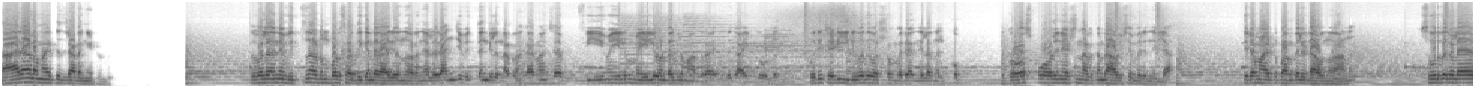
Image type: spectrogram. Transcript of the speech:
ധാരാളമായിട്ട് ഇതിൽ അടങ്ങിയിട്ടുണ്ട്. അതുപോലെ തന്നെ വിത്ത് നടുമ്പോൾ ശ്രദ്ധിക്കേണ്ട കാര്യം എന്ന് പറഞ്ഞാൽ ഒരു അഞ്ച് വിത്തെങ്കിലും നടണം. കാരണം വെച്ചാൽ ഫീമെയിലും മെയിലും ഉണ്ടെങ്കിൽ മാത്രമേ ഇത് കായ്ക്കുള്ളൂ ഒരു ചെടി ഇരുപത് വർഷം വരെ നിലനിൽക്കും. ക്രോസ് പോളിനേഷൻ നടത്തേണ്ട ആവശ്യം വരുന്നില്ല. സ്ഥിരമായിട്ട് പന്തലിടാവുന്നതാണ്. സുഹൃത്തുക്കളെ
